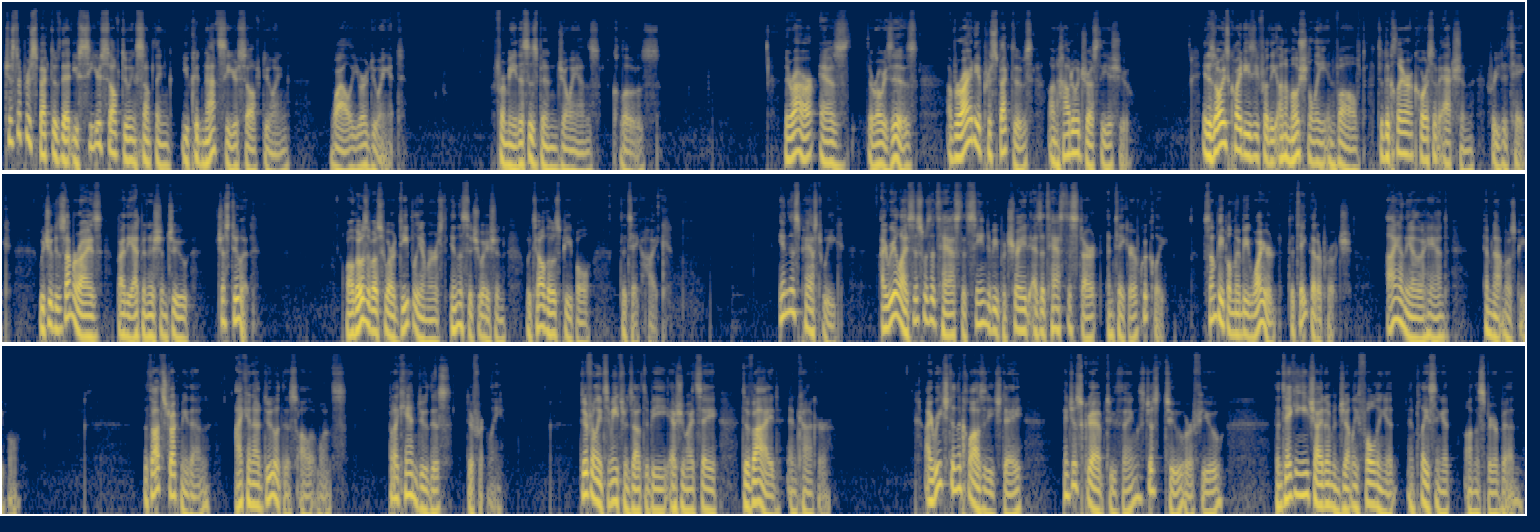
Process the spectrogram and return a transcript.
just a perspective that you see yourself doing something you could not see yourself doing while you are doing it. For me, this has been Joanne's clothes. There are, as there always is, a variety of perspectives on how to address the issue. It is always quite easy for the unemotionally involved to declare a course of action for you to take, which you can summarize by the admonition to just do it. While those of us who are deeply immersed in the situation would tell those people to take a hike. In this past week, I realized this was a task that seemed to be portrayed as a task to start and take care of quickly. Some people may be wired to take that approach. I, on the other hand, am not most people. The thought struck me then, I cannot do this all at once, but I can do this differently. Differently to me turns out to be, as you might say, divide and conquer. I reached in the closet each day and just grabbed two things, just two or a few, then taking each item and gently folding it and placing it on the spare bed.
